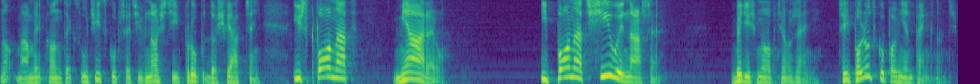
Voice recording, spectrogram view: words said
No, mamy kontekst ucisku, przeciwności, prób, doświadczeń. Iż ponad miarę i ponad siły nasze byliśmy obciążeni. Czyli po ludzku powinien pęknąć.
